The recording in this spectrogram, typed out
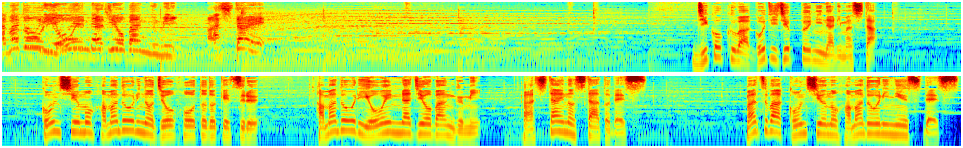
浜通り応援ラジオ番組明日へ。時刻は5時1分になりました。今週も浜通りの情報をお届けする浜通り応援ラジオ番組明日へのスタートです。まずは今週の浜通りニュースです。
